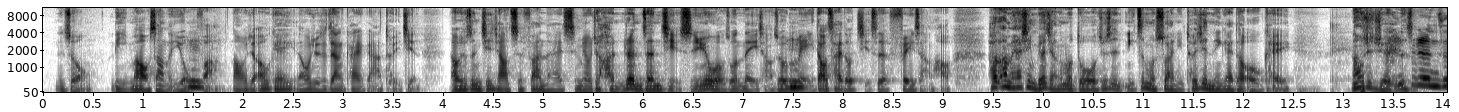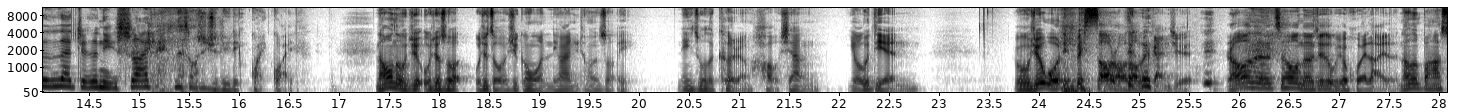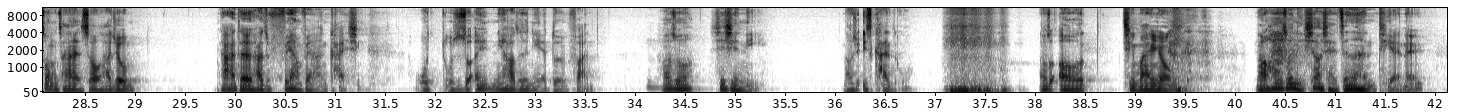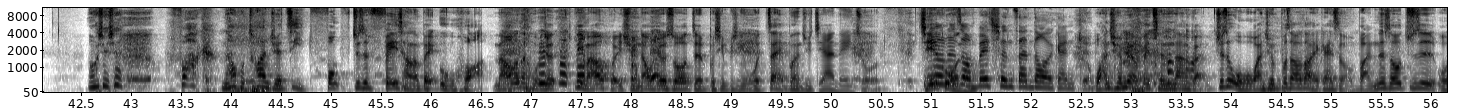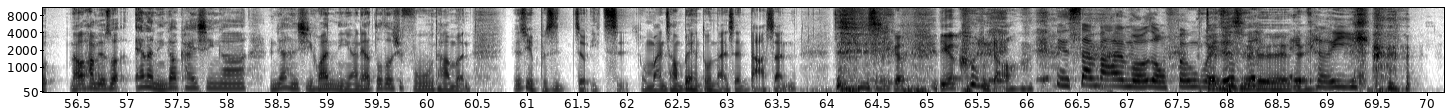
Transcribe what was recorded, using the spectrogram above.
那种礼貌上的用法，然后我就 OK，然后我就这样开始给他推荐，然后我就说你今天想要吃饭呢还是吃面？我就很认真解释，因为我有做内场，所以每一道菜都解释的非常好。他说啊，没关系，你不要讲那么多，就是你这么帅，你推荐的应该都 OK。然后我就觉得那时候 认真在觉得你帅，那时候我就觉得有点怪怪的。然后呢，我就我就说，我就走回去跟我另外女同事说：“哎，那一桌的客人好像有点，我觉得我有点被骚扰到的感觉。”然后呢，之后呢，就是我就回来了。然后帮他送餐的时候，他就他他他就非常非常开心。我我就说：“哎，你好，这是你的顿饭。”他说：“谢谢你。”然后就一直看着我。然后说：“哦，请慢用。”然后他说：“你笑起来真的很甜哎。”然后就是 fuck，然后我突然觉得自己疯，就是非常的被物化。然后呢，我就立马要回去，然后我就说：“真的不行不行，我再也不能去接待那一桌。”结果那种被称赞到的感觉，完全没有被称赞感，就是我完全不知道到底该怎么办。那时候就是我，然后他们就说：“Allen，你应该开心啊，人家很喜欢你啊，你要多多去服务他们。”可是也不是只有一次，我蛮常被很多男生搭讪的，这是一个一个困扰。你散发的某种氛围，就是对对对，可以。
